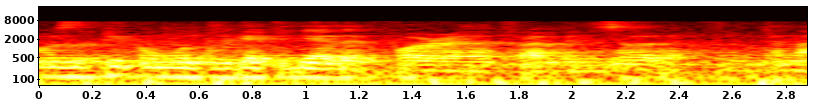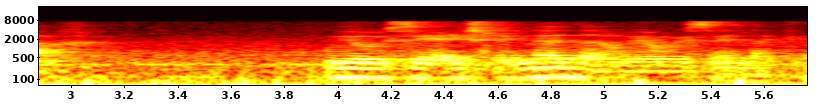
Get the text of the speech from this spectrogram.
was the people wanted to get together for uh, for Avodah in Tanakh. We always say Eishlei Neder. We always say like. Uh,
